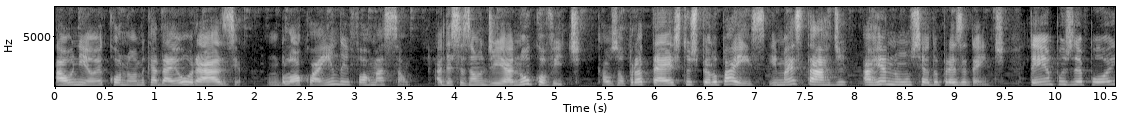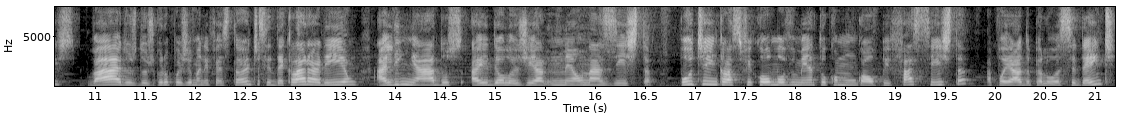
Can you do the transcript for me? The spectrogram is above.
à União Econômica da Eurásia, um bloco ainda em formação. A decisão de Yanukovych causou protestos pelo país e, mais tarde, a renúncia do presidente. Tempos depois, vários dos grupos de manifestantes se declarariam alinhados à ideologia neonazista. Putin classificou o movimento como um golpe fascista, apoiado pelo Ocidente,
